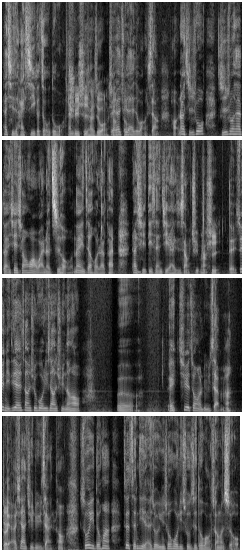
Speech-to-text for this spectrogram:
它其实还是一个走多趋势，还是往上，对，它趋势还是往上。好，那只是说只是说它短线消化完了之后，那你再回来看，它其实第三季还是上去嘛？是对，所以你第三上去获利上去，然后呃。哎，七月中有旅展吗？对，而夏季旅展，哈，所以的话，这整体来说，营收获利数字都往上的时候，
